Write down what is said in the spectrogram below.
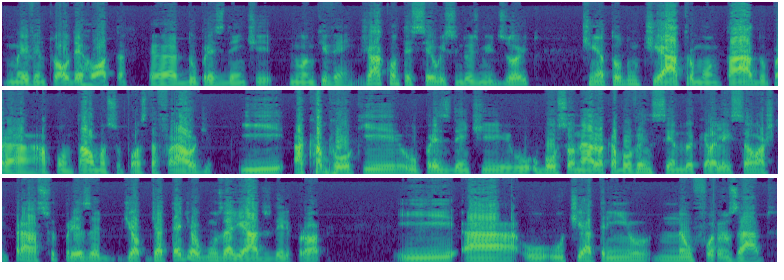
uma eventual derrota é, do presidente no ano que vem. Já aconteceu isso em 2018, tinha todo um teatro montado para apontar uma suposta fraude e acabou que o presidente, o, o Bolsonaro acabou vencendo aquela eleição, acho que para surpresa de, de, até de alguns aliados dele próprio, e a, o, o teatrinho não foi usado,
